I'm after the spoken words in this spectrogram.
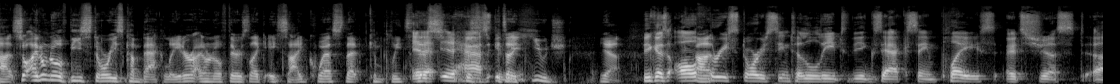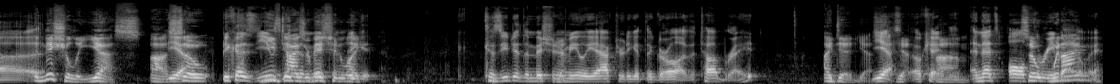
Uh, so I don't know if these stories come back later. I don't know if there's like a side quest that completes It- this. it 'cause has to it's a huge, yeah. because all uh, three stories seem to lead to the exact same place. It's just uh, Initially, yes. Uh, yeah, so because you did guys the are mission like. Because you did the mission Yeah. immediately after to get the girl out of the tub, right? I did, yes. Yes. Yeah. Okay. Um, and that's all so three, when by I'm- the way.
